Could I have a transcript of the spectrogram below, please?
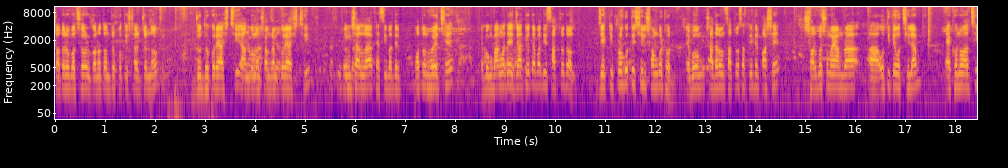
সতেরো বছর গণতন্ত্র প্রতিষ্ঠার জন্য যুদ্ধ করে আসছি, আন্দোলন সংগ্রাম করে আসছি। ইনশাল্লাহ ফ্যাসিবাদের পতন হয়েছে, এবং বাংলাদেশ জাতীয়তাবাদী ছাত্রদল যে একটি প্রগতিশীল সংগঠন এবং সাধারণ ছাত্রছাত্রীদের পাশে সর্বসময় আমরা অতীতেও ছিলাম, এখনও আছি,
